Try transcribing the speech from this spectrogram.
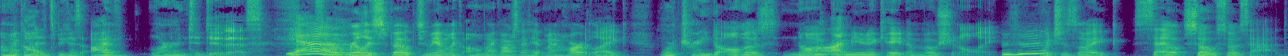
oh my god it's because i've learned to do this yeah. so it really spoke to me. I'm like, oh my gosh, that hit my heart. Like, we're trained to almost not, Not. communicate emotionally, Mhm. which is like so, so, so sad.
